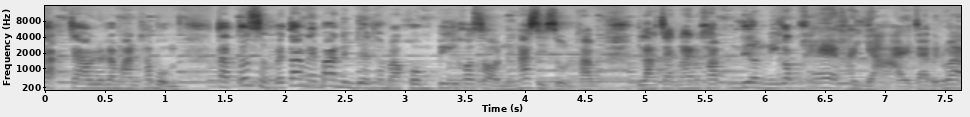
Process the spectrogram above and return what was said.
จักรชาวเยอรมันครับผม ตัดต้นสนไปตั้งในบ้านในเดือนธันวาคม ปีคศ 1540 ครับ หลังจากนั้นครับเรื่องนี้ก็แพร่ขยายกลายเป็นว่า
